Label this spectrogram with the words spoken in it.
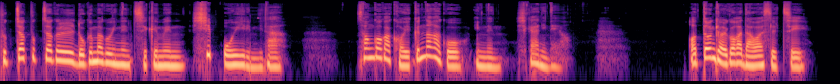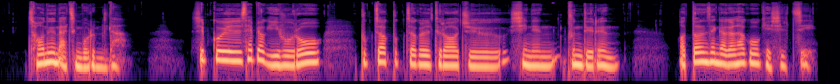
북적북적을 녹음하고 있는 지금은 15일입니다. 선거가 거의 끝나가고 있는 시간이네요. 어떤 결과가 나왔을지 저는 아직 모릅니다. 19일 새벽 이후로 북적북적을 들어주시는 분들은 어떤 생각을 하고 계실지,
